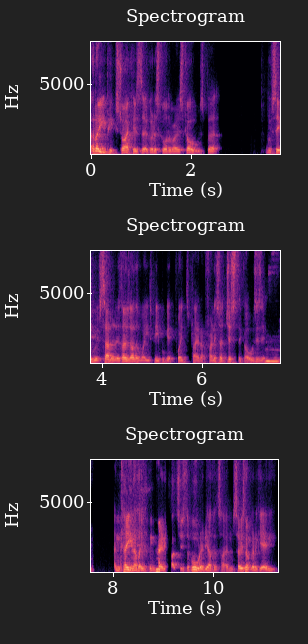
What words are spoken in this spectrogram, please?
I know you pick strikers that are going to score the most goals, but we've seen with Salah, there's those other ways people get points playing up front. It's not just the goals, is it? Mm. And Kane, I don't think barely touches the ball any other time, so he's not going to get any.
